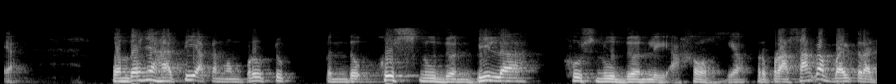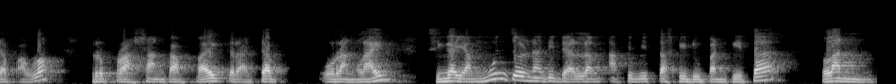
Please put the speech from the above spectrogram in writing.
Ya. Contohnya hati akan memproduk bentuk husnudon bila husnudon li akhor. Ya. Berprasangka baik terhadap Allah, berprasangka baik terhadap orang lain, sehingga yang muncul nanti dalam aktivitas kehidupan kita lan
